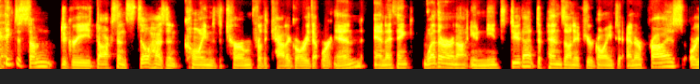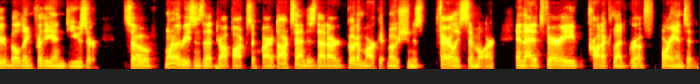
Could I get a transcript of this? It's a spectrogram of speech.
think to some degree, DocSend still hasn't coined the term for the category that we're in. And I think whether or not you need to do that depends on if you're going to enterprise or you're building for the end user. So, one of the reasons that Dropbox acquired DocSend is that our go to market motion is fairly similar in that it's very product led growth oriented.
